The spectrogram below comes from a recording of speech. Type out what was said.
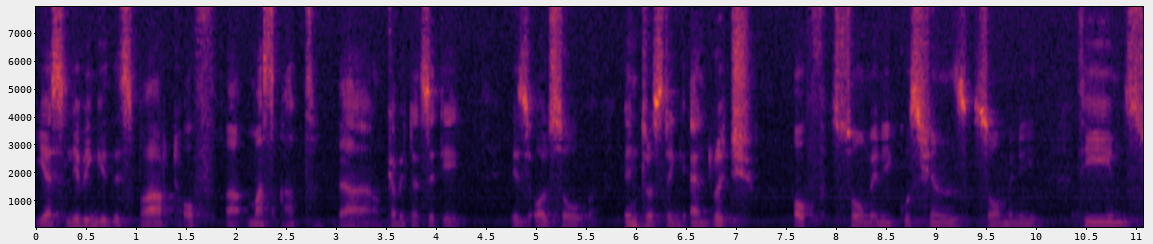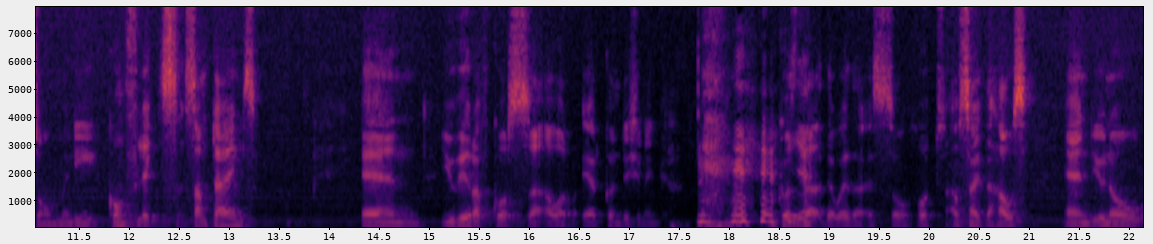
yes, living in this part of uh, Muscat, the capital city, is also interesting and rich of so many questions, so many themes, so many conflicts sometimes. And you hear, of course, uh, our air conditioning because Yeah. the, the weather is so hot outside the house, and you know,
